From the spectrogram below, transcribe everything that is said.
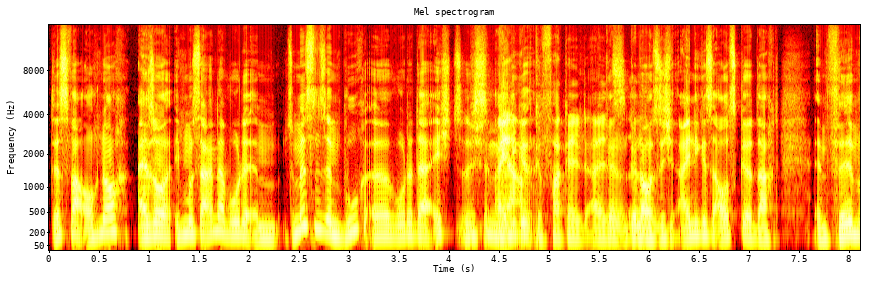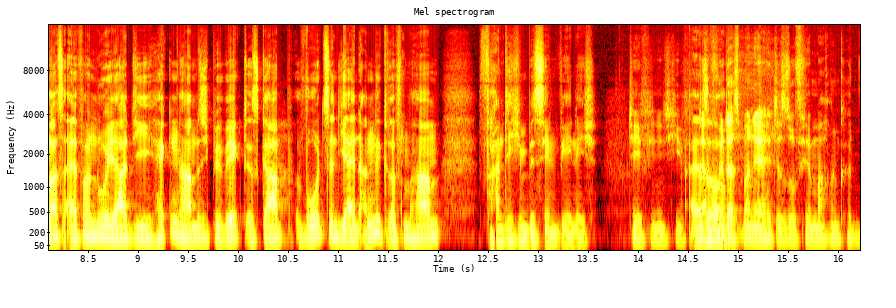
das war auch noch, also ich muss sagen, da wurde im, zumindest im Buch, äh, wurde da echt sich bisschen mehr einige, abgefackelt als. ge- genau, äh, sich einiges ausgedacht. Im Film war es einfach nur, ja, die Hecken haben sich bewegt, es gab Wurzeln, die einen angegriffen haben, fand ich ein bisschen wenig. Definitiv. Also- Dafür, dass man ja hätte so viel machen können.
